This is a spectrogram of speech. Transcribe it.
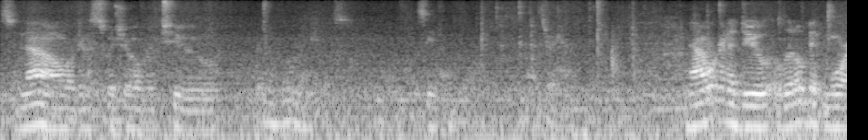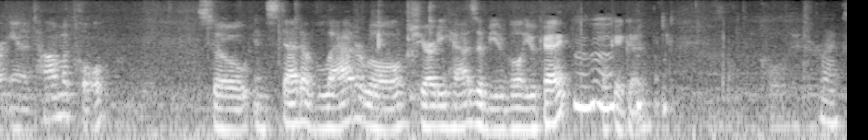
So now we're going to switch over to, Now we're going to do a little bit more anatomical. So instead of lateral, she already has a beautiful. You okay? Mm-hmm. Okay, good. Relax.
